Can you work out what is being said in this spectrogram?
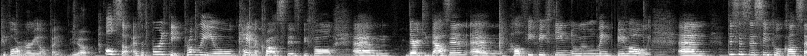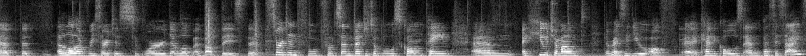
People are very open. Yep. Also, as a fourth tip, probably you came across this before um, Dirty Dozen and Healthy 15, we will link below. And this is a simple concept that a lot of researchers were developed about this that certain fruits and vegetables contain um, a huge amount the residue of uh, chemicals and pesticides.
